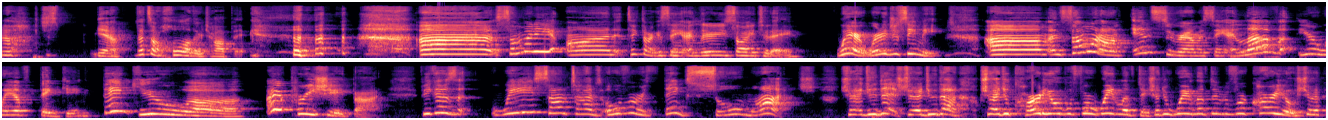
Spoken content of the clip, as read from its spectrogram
oh, just, yeah, that's a whole other topic. uh, somebody on TikTok is saying, I literally saw you today. Where? Where did you see me? Um, and someone on Instagram is saying, I love your way of thinking. Thank you. Uh, I appreciate that because we sometimes overthink so much. Should I do this? Should I do that? Should I do cardio before weightlifting? Should I do weightlifting before cardio? Should I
